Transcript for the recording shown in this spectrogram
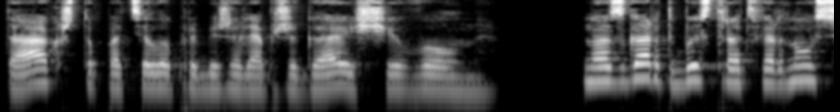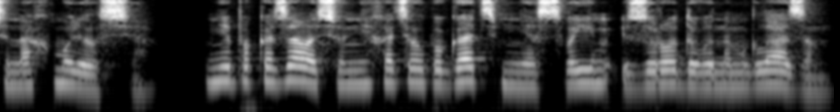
Так, что по телу пробежали обжигающие волны. Но Асгард быстро отвернулся и нахмурился. Мне показалось, он не хотел пугать меня своим изуродованным глазом,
